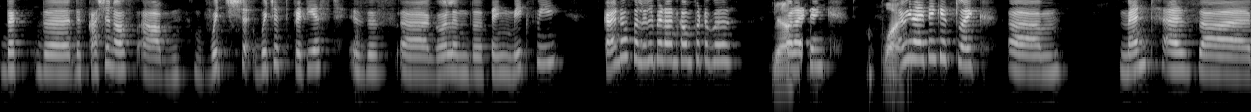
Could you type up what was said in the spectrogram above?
the the discussion of um, which which is prettiest is this uh, girl in the thing makes me kind of a little bit uncomfortable. Yeah. But I think Why? I mean I think it's like um, meant as uh,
